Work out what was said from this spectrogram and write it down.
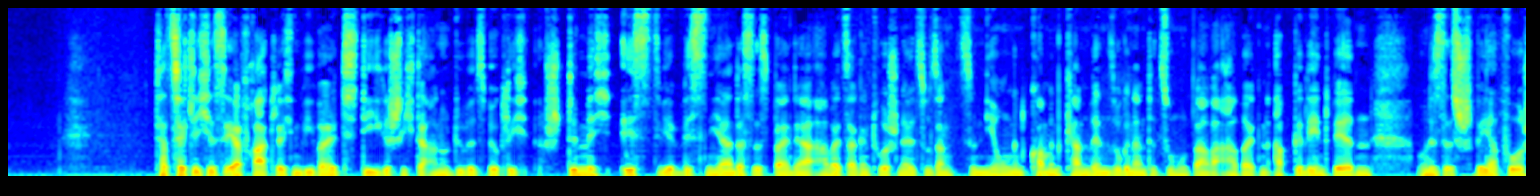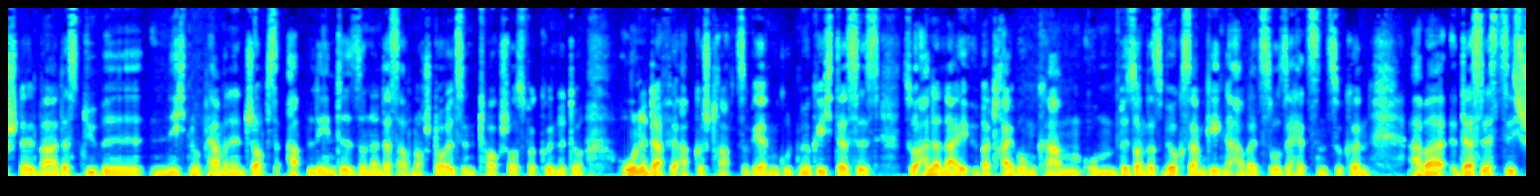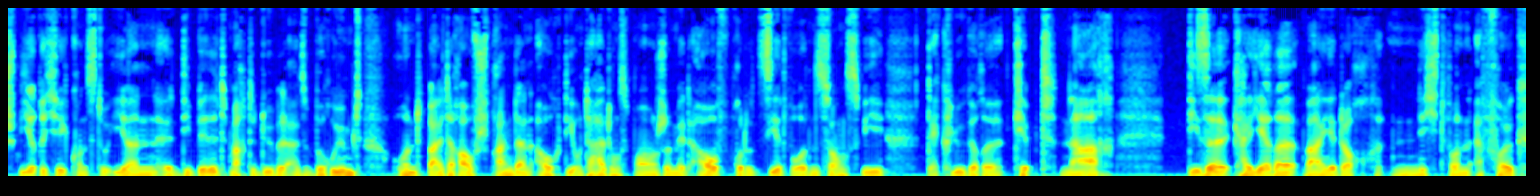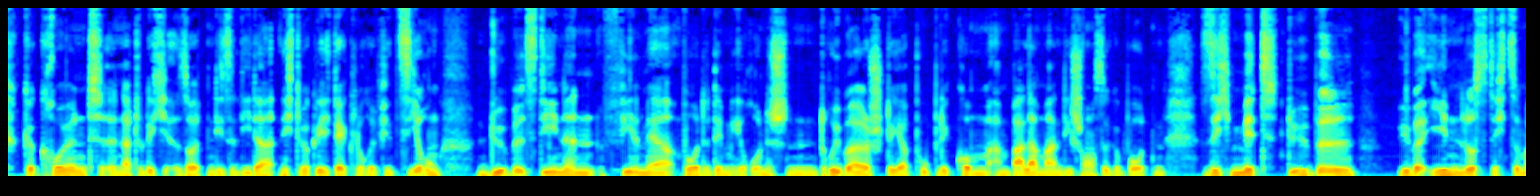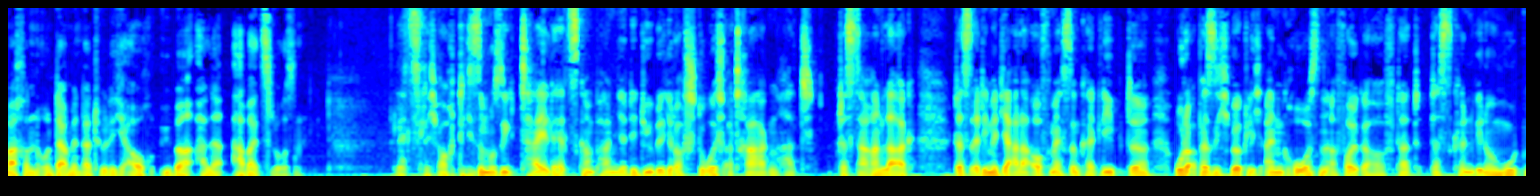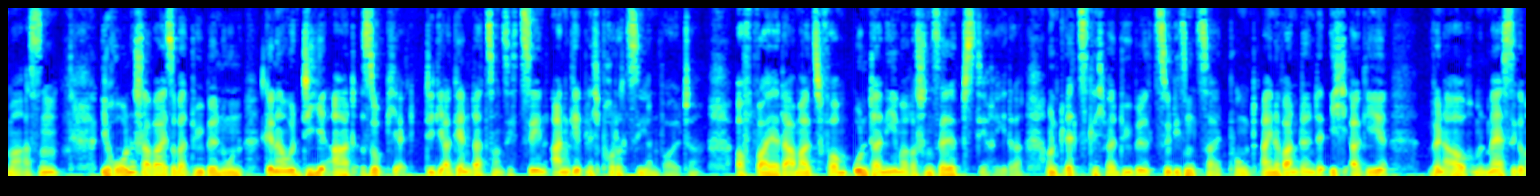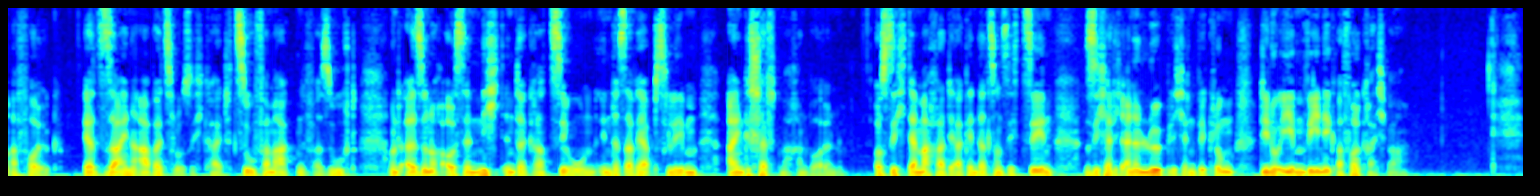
Tatsächlich ist eher fraglich, inwieweit die Geschichte Arno Dübels wirklich stimmig ist. Wir wissen ja, dass es bei der Arbeitsagentur schnell zu Sanktionierungen kommen kann, wenn sogenannte zumutbare Arbeiten abgelehnt werden. Und es ist schwer vorstellbar, dass Dübel nicht nur permanent Jobs ablehnte, sondern das auch noch stolz in Talkshows verkündete, ohne dafür abgestraft zu werden. Gut möglich, dass es zu allerlei Übertreibungen kam, um besonders wirksam gegen Arbeitslose hetzen zu können. Aber das lässt sich schwierig rekonstruieren statuieren. Äh, die Bild machte Dübel also berühmt und bald darauf sprang dann auch die Unterhaltungsbranche mit auf. Produziert wurden Songs wie Der Klügere kippt nach. Diese Karriere war jedoch nicht von Erfolg gekrönt. Natürlich sollten diese Lieder nicht wirklich der Glorifizierung Dübels dienen. Vielmehr wurde dem ironischen Drübersteherpublikum am Ballermann die Chance geboten, sich mit Dübel über ihn lustig zu machen und damit natürlich auch über alle Arbeitslosen. Letztlich war auch diese Musik Teil der Hetzkampagne, die Dübel jedoch stoisch ertragen hat das daran lag, dass er die mediale Aufmerksamkeit liebte oder ob er sich wirklich einen großen Erfolg erhofft hat, das können wir nur mutmaßen. Ironischerweise war Dübel nun genau die Art Subjekt, die die Agenda 2010 angeblich produzieren wollte. Oft war er damals vom unternehmerischen Selbst die Rede und letztlich war Dübel zu diesem Zeitpunkt eine wandelnde Ich-AG, wenn auch mit mäßigem Erfolg. Er hat seine Arbeitslosigkeit zu vermarkten versucht und also noch aus der Nichtintegration in das Erwerbsleben ein Geschäft machen wollen. Aus Sicht der Macher der Agenda 2010 sicherlich eine löbliche Entwicklung, die nur eben wenig erfolgreich war.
